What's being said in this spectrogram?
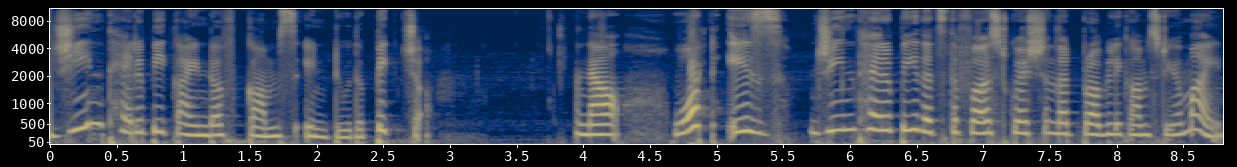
gene therapy kind of comes into the picture. Now, what is gene therapy? That's the first question that probably comes to your mind.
